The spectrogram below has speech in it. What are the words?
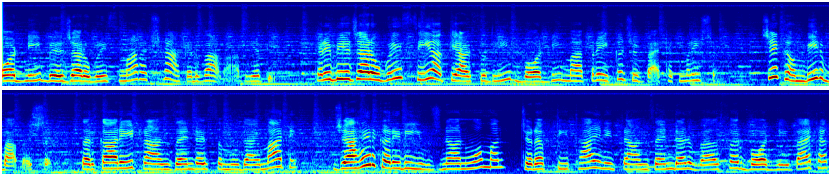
બોર્ડની બે હજાર ઓગણીસમાં રચના કરવામાં આવી હતી. ત્યારે બે હજાર ઓગણીસથી અત્યાર સુધી બોર્ડની માત્ર એક જ બેઠક મળી છે, જે ગંભીર બાબત છે. સરકારે ટ્રાન્સજેન્ડર સમુદાય માટે જાહેર કરેલી યોજનાનો અમલ ઝડપથી થાય અને ટ્રાન્સજેન્ડર વેલફેર બોર્ડની બેઠક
